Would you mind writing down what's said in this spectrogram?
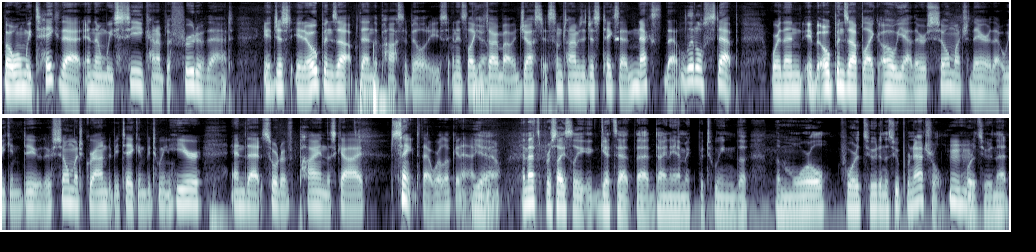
But when we take that and then we see kind of the fruit of that, it just it opens up then the possibilities. And it's like Yeah. you're talking about injustice. Sometimes it just takes that next that little step where then it opens up like, oh yeah, there's so much there that we can do. There's so much ground to be taken between here and that sort of pie in the sky saint that we're looking at. Yeah. You know? And that's precisely it gets at that dynamic between the the moral fortitude and the supernatural Mm-hmm. fortitude and that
